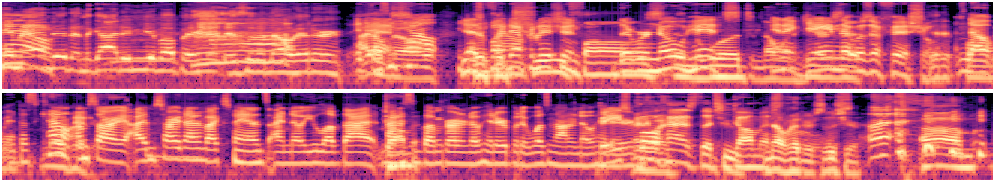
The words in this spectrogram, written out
game count. ended and the guy didn't give up a hit, is it a no hitter? It I don't doesn't know. count. Yes, by definition, falls there were no hits in a game that was official. No, it doesn't count. I'm sorry. I'm sorry, Diamondbacks fans. I know you love that Dumb- Madison Bumgarner no hitter, but it was not a no hitter. Baseball Anyway, has the Two dumbest no hitters this year. um,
